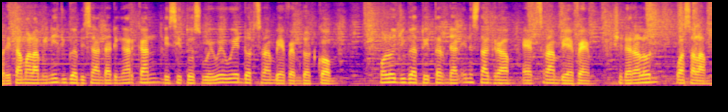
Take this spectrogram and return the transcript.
Berita malam ini juga bisa Anda dengarkan di situs www.serambifm.com. Follow juga Twitter dan Instagram @serambifm. Syederalun, wassalam.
